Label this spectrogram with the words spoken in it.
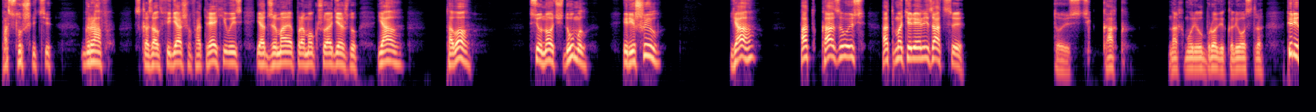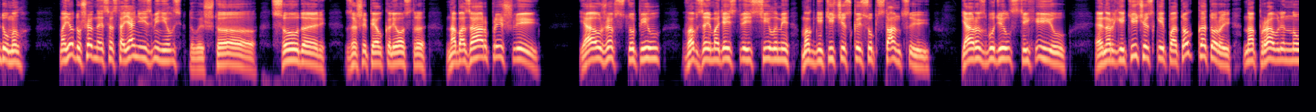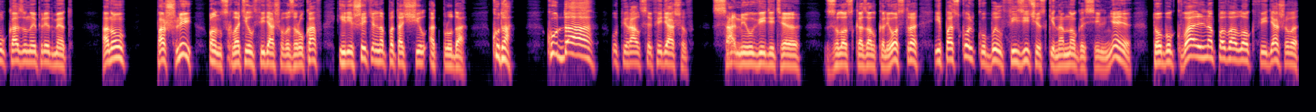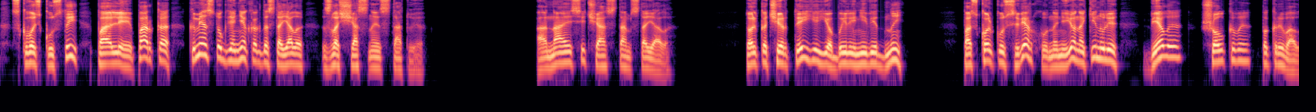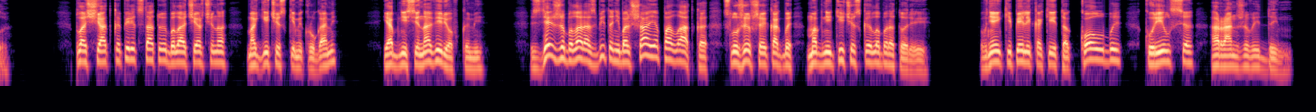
«Послушайте, граф», — сказал Федяшев, отряхиваясь и отжимая промокшую одежду, — «я того всю ночь думал и решил. Я отказываюсь от материализации». «То есть как?» — нахмурил брови Калиостро. — Передумал. Мое душевное состояние изменилось. — Да вы что, сударь! — зашипел Калиостро. — На базар пришли. Я уже вступил во взаимодействие с силами магнетической субстанции. Я разбудил стихию, энергетический поток которой направлен на указанный предмет. А ну, пошли! Он схватил Федяшева за рукав и решительно потащил от пруда. — Куда? «Куда?» — упирался Федяшев. «Сами увидите», — зло сказал Калиостро, и поскольку был физически намного сильнее, то буквально поволок Федяшева сквозь кусты по аллее парка к месту, где некогда стояла злосчастная статуя. Она и сейчас там стояла. Только черты ее были не видны, поскольку сверху на нее накинули белое шелковое покрывало. Площадка перед статуей была очерчена магическими кругами и обнесена веревками. Здесь же была разбита небольшая палатка, служившая как бы магнетической лабораторией. В ней кипели какие-то колбы, курился оранжевый дым.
